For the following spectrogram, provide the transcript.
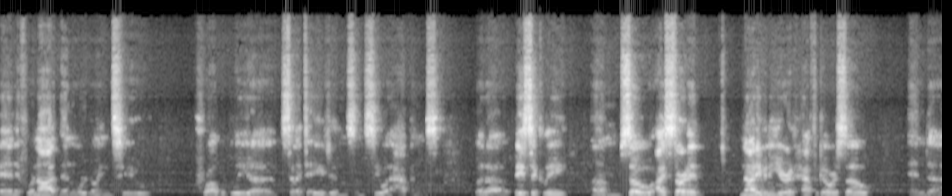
and if we're not, then we're going to probably uh, send it to agents and see what happens. But uh, basically, um, so I started not even a year and a half ago or so, and uh,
